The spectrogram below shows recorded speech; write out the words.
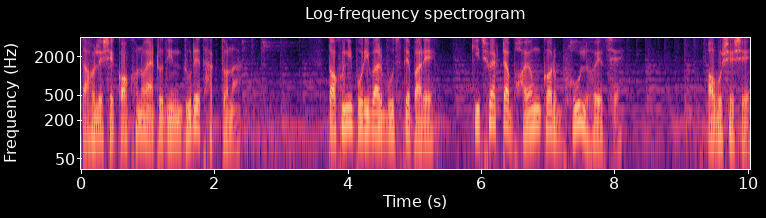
তাহলে সে কখনো এতদিন দূরে থাকত না। তখনই পরিবার বুঝতে পারে কিছু একটা ভয়ঙ্কর ভুল হয়েছে। অবশেষে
